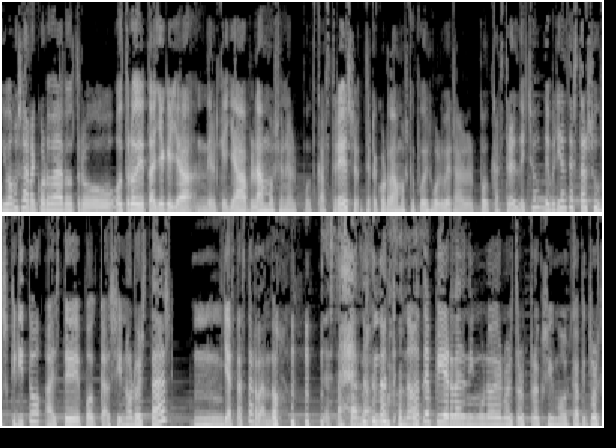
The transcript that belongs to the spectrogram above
Y vamos a recordar otro, otro detalle que ya, del que ya hablamos en el podcast 3. Te recordamos que puedes volver al podcast 3. De hecho, deberías de estar suscrito a este podcast. Si no lo estás, mm, ya estás tardando. Ya estás tardando. no, te, no te pierdas ninguno de nuestros próximos capítulos.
